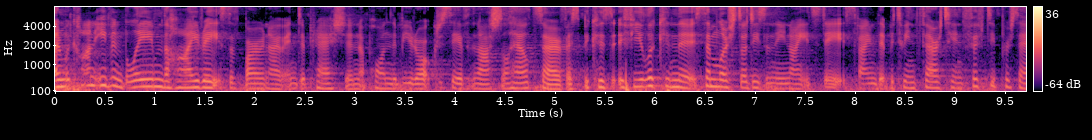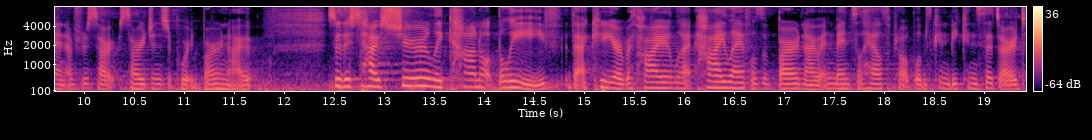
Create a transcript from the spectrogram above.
And we can't even blame the high rates of burnout and depression upon the bureaucracy of the National Health Service because if you look in the similar studies in the United States, found that between 30 and 50% of surgeons reported burnout. So this house surely cannot believe that a career with high, high levels of burnout and mental health problems can be considered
